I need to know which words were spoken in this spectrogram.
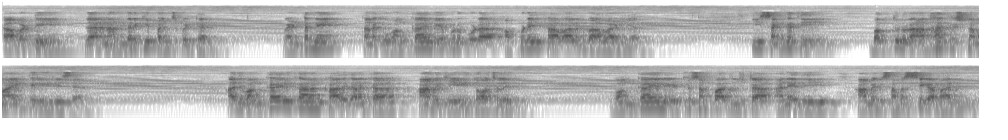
కాబట్టి దానిని అందరికీ పంచిపెట్టారు. వెంటనే తనకు వంకాయ వేపుడు కూడా అప్పుడే కావాలని బాబా అడిగారు. ఈ సంగతి భక్తులు రాధాకృష్ణమాయకి తెలియజేశారు. అది వంకాయల కాలం కాదు గనక ఆమెకి ఏమీ తోచలేదు. వంకాయలు ఎట్లు సంపాదించుట అనేది ఆమెకు సమస్యగా మారింది.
